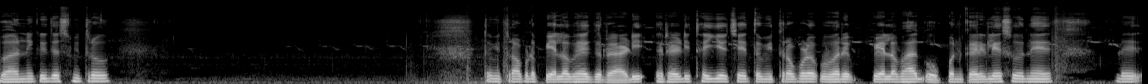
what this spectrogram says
બહાર નીકળી જશું મિત્રો. તો મિત્રો, આપણે પહેલો ભાગ રેડી રેડી થઈ ગયો છે. તો મિત્રો, આપણે પહેલો ભાગ ઓપન કરી લેશું અને આપણે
